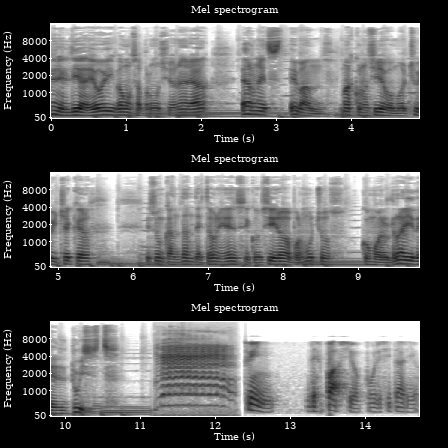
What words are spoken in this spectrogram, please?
En el día de hoy vamos a promocionar a Ernest Evans, más conocido como Chewy Checker. Es un cantante estadounidense considerado por muchos como el rey del twist. Fin de espacio publicitario.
